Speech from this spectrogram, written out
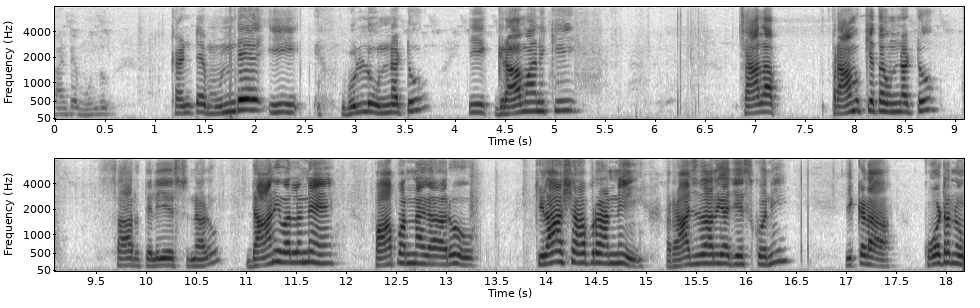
కంటే ముందు. కంటే ముందే ఈ గుళ్ళు ఉన్నట్టు ఈ గ్రామానికి చాలా ప్రాముఖ్యత ఉన్నట్టు సార్ తెలియజేస్తున్నారు. దానివల్లనే పాపన్న గారు కిలాషాపురాన్ని రాజధానిగా చేసుకొని ఇక్కడ కోటను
